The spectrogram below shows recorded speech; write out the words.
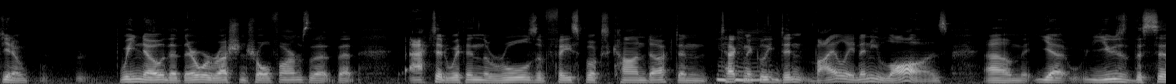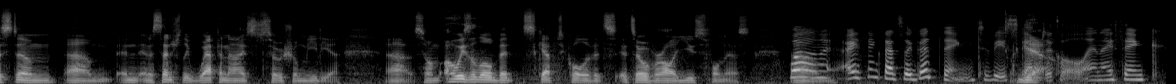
you know we know that there were Russian troll farms that that acted within the rules of Facebook's conduct and mm-hmm. technically didn't violate any laws, um, yet used the system um, and, and, essentially weaponized social media. Uh, so I'm always a little bit skeptical of its its overall usefulness. Well, um, and I, I think that's a good thing to be skeptical. Yeah. And I think,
